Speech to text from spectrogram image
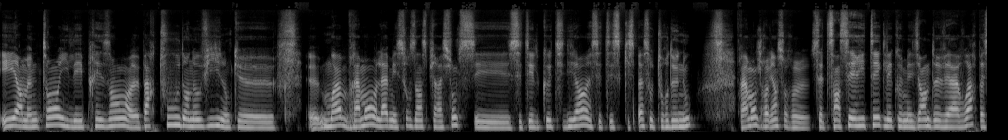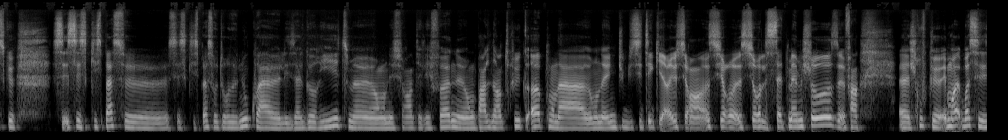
et en même temps, il est présent euh, partout dans nos vies. Donc, moi, vraiment, là, mes sources d'inspiration, c'était le quotidien et c'était ce qui se passe autour de nous. Vraiment, je reviens sur cette sincérité que les comédiens devaient avoir parce que c'est ce qui se passe, ce qui se passe autour de nous, quoi. Les algorithmes, on est sur un téléphone, on parle d'un truc, hop, on a, on a une publicité qui arrive sur, sur, sur cette même chose. Enfin, je trouve que moi, moi c'est,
